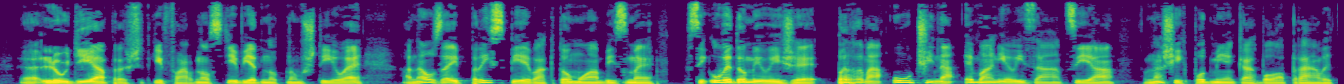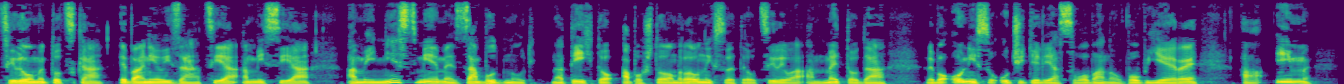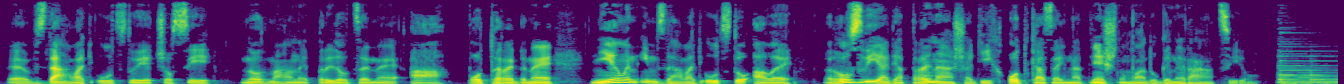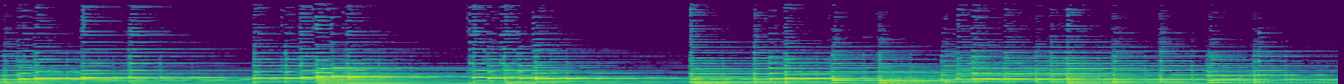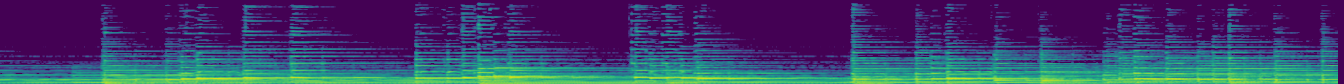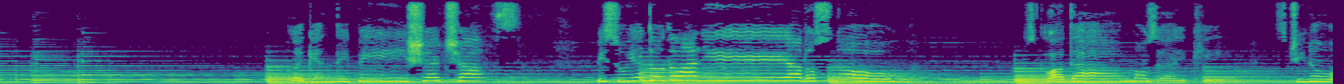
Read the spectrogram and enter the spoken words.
ľudí a pre všetky farnosti v jednotnom štýle a naozaj prispieva k tomu, aby sme si uvedomili, že prvá účinná evangelizácia v našich podmienkach bola práve cyrometodská evangelizácia a misia a my nesmieme zabudnúť na týchto apoštolom rovných svetov Cyrila a Metoda, lebo oni sú učitelia Slovanov vo viere a im e, vzdávať úctu je čosi normálne, prirodzené a potrebné. Nie len im vzdávať úctu, ale rozvíjať a prenášať ich odkaz aj na dnešnú mladú generáciu.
